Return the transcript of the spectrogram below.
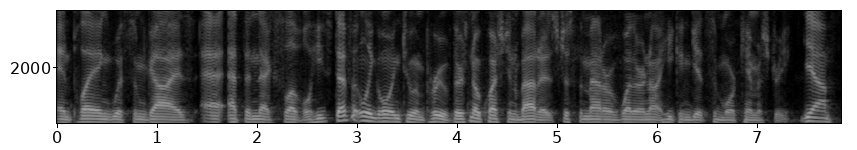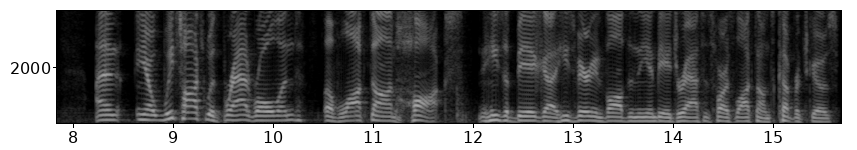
and playing with some guys at, at the next level. He's definitely going to improve. There's no question about it. It's just a matter of whether or not he can get some more chemistry. Yeah. And you know, we talked with Brad Rowland of Locked On Hawks. He's a big, uh, he's very involved in the NBA draft as far as Locked On's coverage goes,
